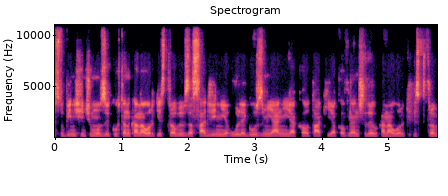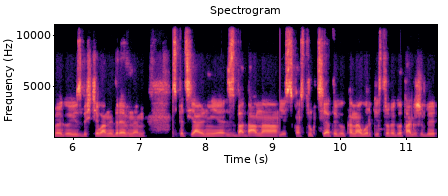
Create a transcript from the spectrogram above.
150 muzyków. Ten kanał orkiestrowy w zasadzie nie uległ zmianie jako taki, jako wnętrze tego kanału orkiestrowego jest wyścielany drewnem. Specjalnie zbadana jest konstrukcja tego kanału orkiestrowego tak, żeby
